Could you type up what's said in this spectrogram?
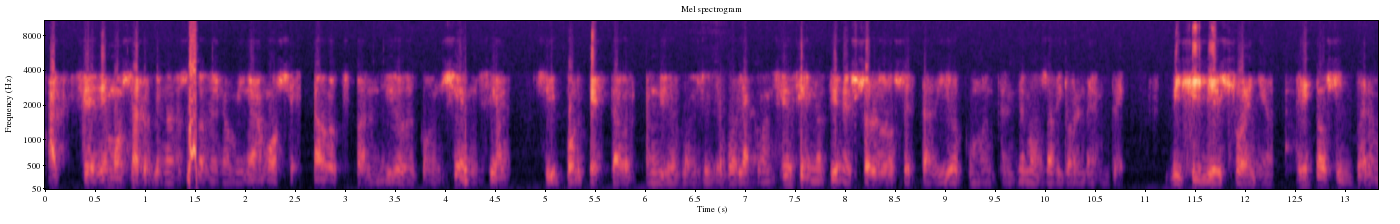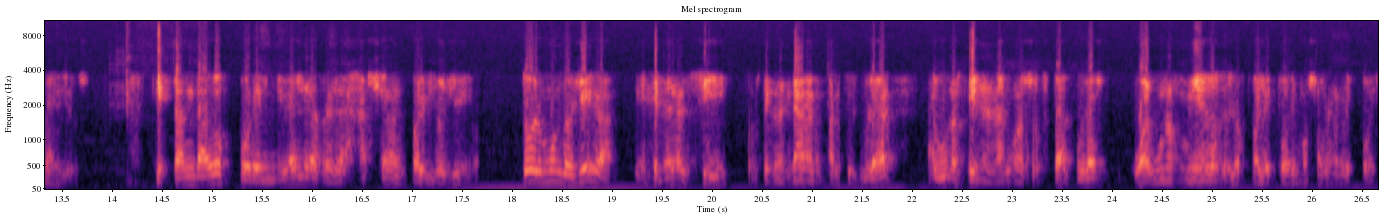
Accedemos a lo que nosotros denominamos estado expandido de conciencia, ¿sí? ¿Por qué estado expandido de conciencia? Porque la conciencia no tiene solo dos estadios como entendemos habitualmente, vigilia y sueño. Hay estados intermedios, que están dados por el nivel de relajación al cual yo llego. ¿Todo el mundo llega? En general sí, porque no es nada en particular, algunos tienen algunos obstáculos o algunos miedos de los cuales podemos hablar después.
